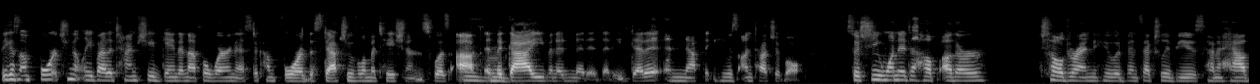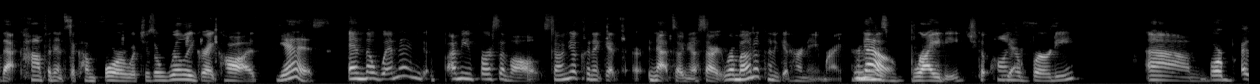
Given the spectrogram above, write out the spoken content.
because unfortunately by the time she had gained enough awareness to come forward the statute of limitations was up mm-hmm. and the mm-hmm. guy even admitted that he did it and nothing he was untouchable so she wanted to help other children who had been sexually abused kind of have that confidence to come forward which is a really great cause yes and the women i mean first of all sonja couldn't get not sonja sorry ramona couldn't get her name right her no. name is bridie she kept calling yes. her birdie um, or uh,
